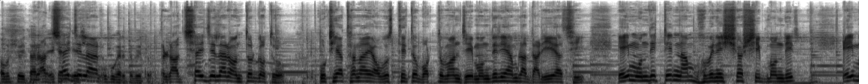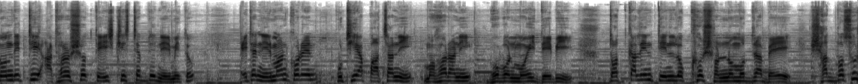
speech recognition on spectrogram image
অবশ্যই তারা রাজশাহী জেলার- উপকারিতা পেত। রাজশাহী জেলার অন্তর্গত পুঠিয়া থানায় অবস্থিত বর্তমান যে মন্দিরে আমরা দাঁড়িয়ে আছি এই মন্দিরটির নাম ভুবনেশ্বর শিব মন্দির। এই মন্দিরটি আঠারোশো তেইশ খ্রিস্টাব্দে নির্মিত। এটা নির্মাণ করেন পুঠিয়া পাচানি মহারানী ভুবনময়ী দেবী। তৎকালীন তিন লক্ষ স্বর্ণমুদ্রা ব্যয়ে সাত বছর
